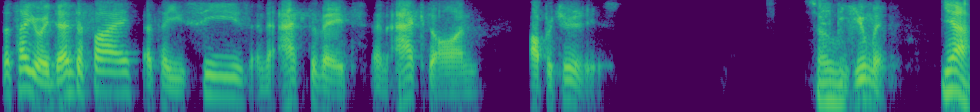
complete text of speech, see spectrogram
That's how you identify. That's how you seize and activate and act on opportunities. So be human. Yeah,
